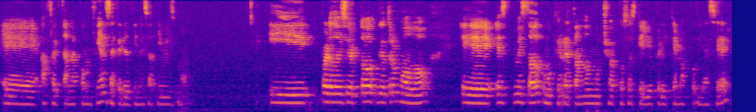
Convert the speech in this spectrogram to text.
eh, afectan la confianza que te tienes a ti mismo. Y, pero de cierto, de otro modo, eh, me he estado como que retando mucho a cosas que yo creí que no podía hacer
